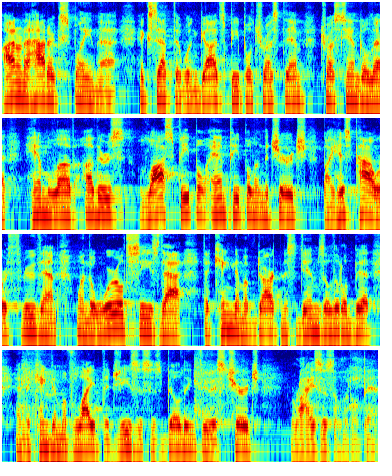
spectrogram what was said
I don't know how to explain that, except that when God's people trust them, trust Him to let Him love others, lost people and people in the church by His power through them, when the world sees that, the kingdom of darkness dims a little bit, and the kingdom of light that Jesus is building through His church rises a little bit.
